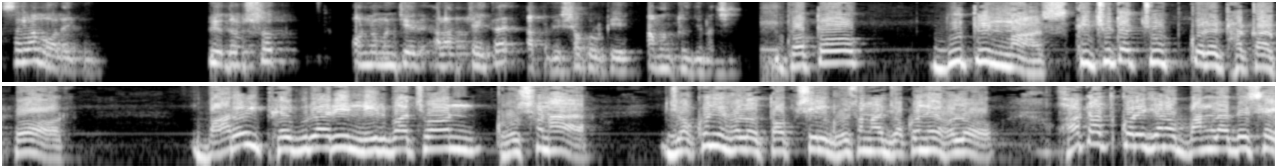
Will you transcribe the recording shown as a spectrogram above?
আসসালামু আলাইকুম। প্রিয় দর্শক, অন্য মঞ্চের আলাপ চাইতায় আপনাদের সকলকে আমন্ত্রণ জানাচ্ছি। গত দু তিন মাস কিছুটা চুপ করে থাকার পর বারোই ফেব্রুয়ারি নির্বাচন ঘোষণা যখনই হলো, তফসিল ঘোষণা যখনই হলো, হঠাৎ করে যেন বাংলাদেশে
